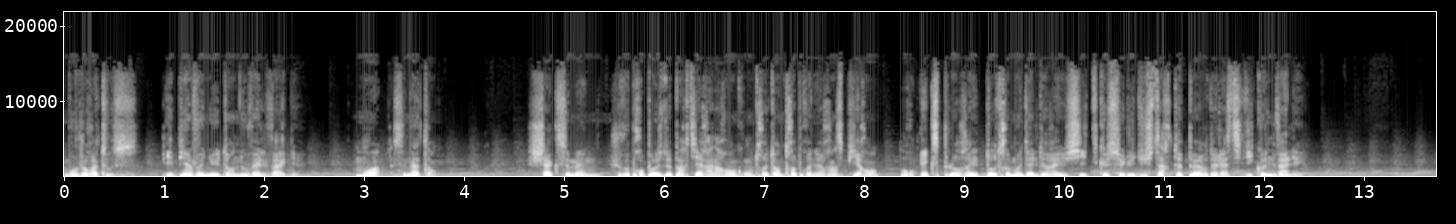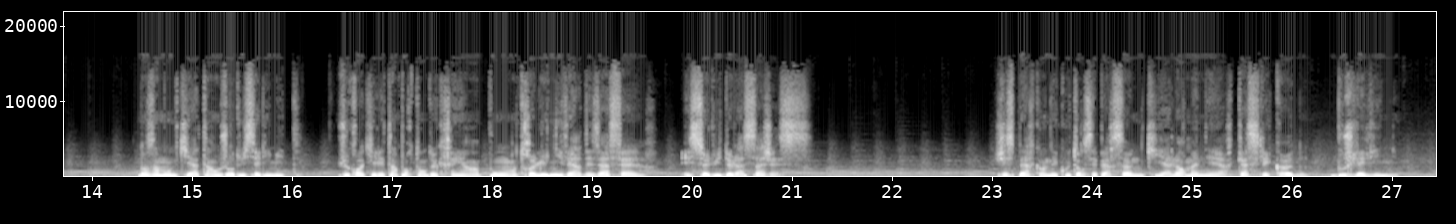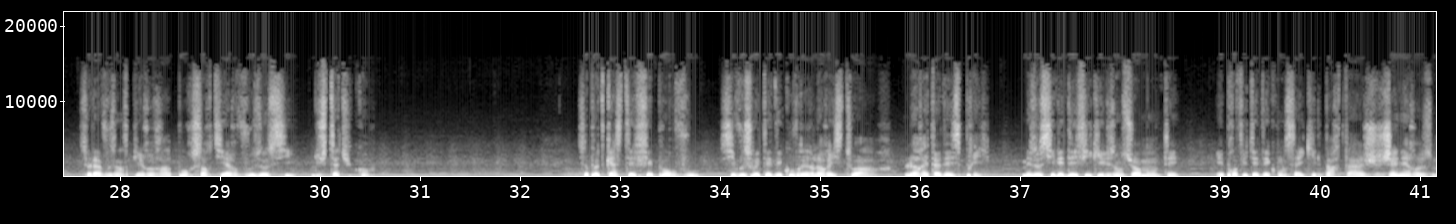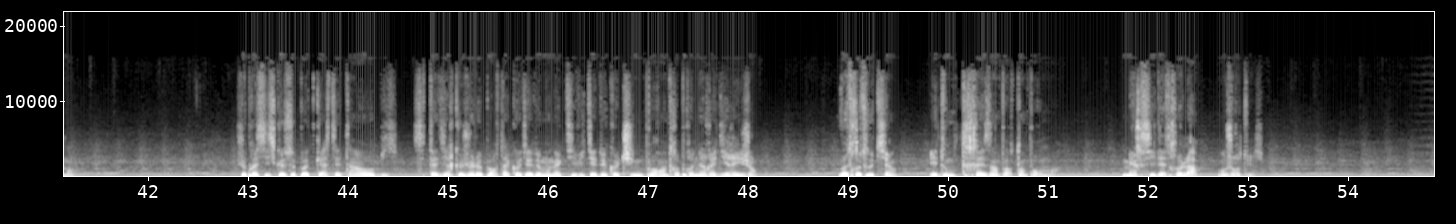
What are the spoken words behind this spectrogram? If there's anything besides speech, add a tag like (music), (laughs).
Bonjour à tous et bienvenue dans Nouvelle Vague. Moi, c'est Nathan. Chaque semaine, je vous propose de partir à la rencontre d'entrepreneurs inspirants pour explorer d'autres modèles de réussite que celui du start-upper de la Silicon Valley. Dans un monde qui atteint aujourd'hui ses limites, je crois qu'il est important de créer un pont entre l'univers des affaires et celui de la sagesse. J'espère qu'en écoutant ces personnes qui, à leur manière, cassent les codes, bougent les lignes, cela vous inspirera pour sortir vous aussi du statu quo. Ce podcast est fait pour vous si vous souhaitez découvrir leur histoire, leur état d'esprit, mais aussi les défis qu'ils ont surmontés et profiter des conseils qu'ils partagent généreusement. Je précise que ce podcast est un hobby, c'est-à-dire que je le porte à côté de mon activité de coaching pour entrepreneurs et dirigeants. Votre soutien est donc très important pour moi. Merci d'être là aujourd'hui.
